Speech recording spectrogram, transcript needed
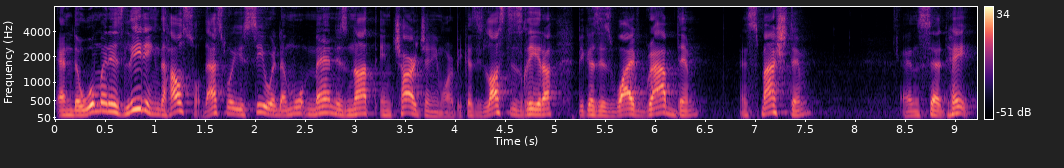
and the woman is leading the household. That's where you see where the man is not in charge anymore because he lost his ghira because his wife grabbed him and smashed him and said, Hey,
